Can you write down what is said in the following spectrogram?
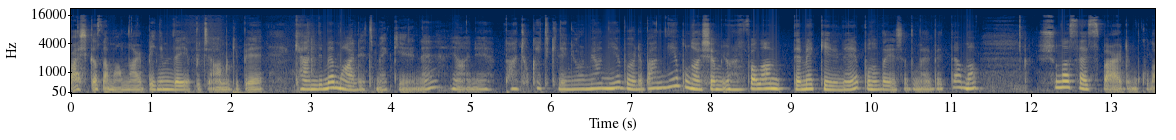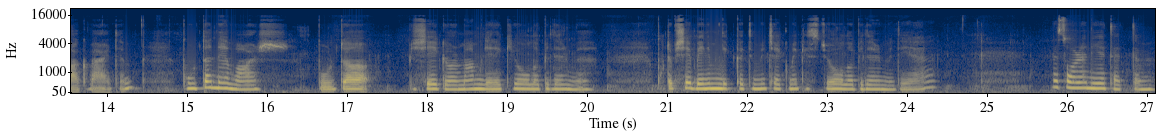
başka zamanlar benim de yapacağım gibi kendime mal etmek yerine yani ben çok etkileniyorum ya niye böyle? Ben niye bunu aşamıyorum? falan demek yerine bunu da yaşadım elbette ama şuna ses verdim kulak verdim. Burada ne var? Burada bir şey görmem gerekiyor olabilir mi? Burada bir şey benim dikkatimi çekmek istiyor olabilir mi? diye. Ve sonra niyet ettim.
